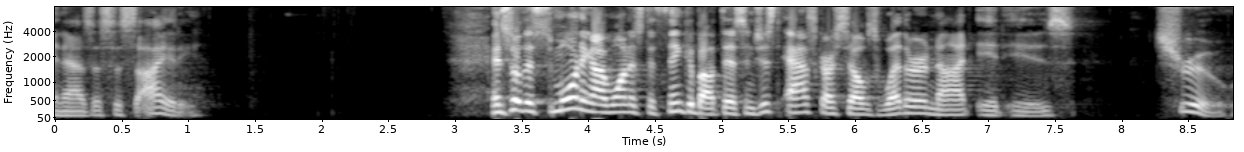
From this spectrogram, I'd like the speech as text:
and as a society. And so this morning, I want us to think about this and just ask ourselves whether or not it is true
